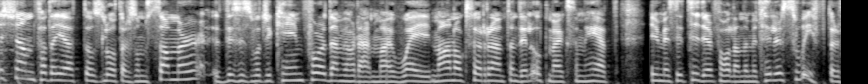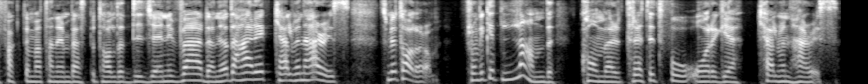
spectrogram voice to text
Är känd för att ha gett oss låtar som Summer, This is what you came for, den vi har där, My way. Men han har också rönt en del uppmärksamhet i och med sitt tidigare förhållande med Taylor Swift och det faktum att han är den bäst betalda DJn i världen. Ja, det här är Calvin Harris som jag talar om. Från vilket land kommer 32-årige Calvin Harris?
